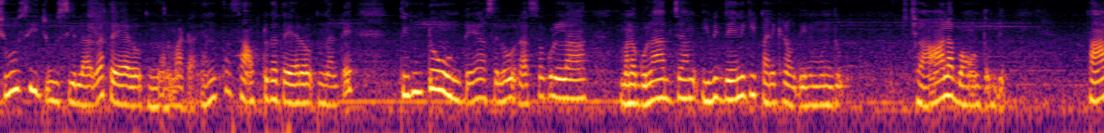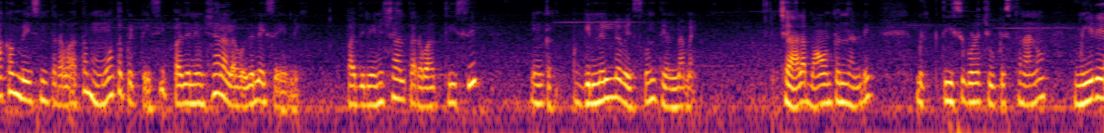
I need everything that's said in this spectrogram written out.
జ్యూసీ జ్యూసీ లాగా తయారవుతుంది అనమాట ఎంత సాఫ్ట్గా తయారవుతుందంటే తింటూ ఉంటే అసలు రసగుల్లా మన గులాబ్ జామ్ ఇవి దేనికి పనికిరావు దీని ముందు. చాలా బాగుంటుంది. పాకం వేసిన తర్వాత మూత పెట్టేసి పది నిమిషాలు అలా వదిలేసేయండి. పది నిమిషాల తర్వాత తీసి ఇంకా గిన్నెల్లో వేసుకొని తినడమే. చాలా బాగుంటుందండి. మీకు తీసి కూడా చూపిస్తున్నాను. మీరే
